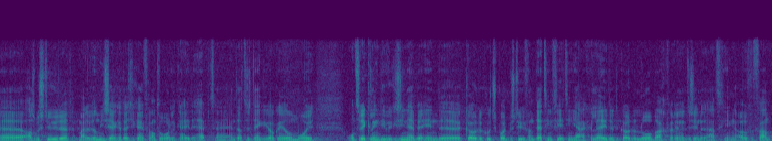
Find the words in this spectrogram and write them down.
uh, als bestuurder, maar dat wil niet zeggen dat je geen verantwoordelijkheden hebt. Hè. En dat is denk ik ook een heel mooie ontwikkeling die we gezien hebben in de code goed sportbestuur van 13, 14 jaar geleden. De code Loorbach, waarin het dus inderdaad ging over van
